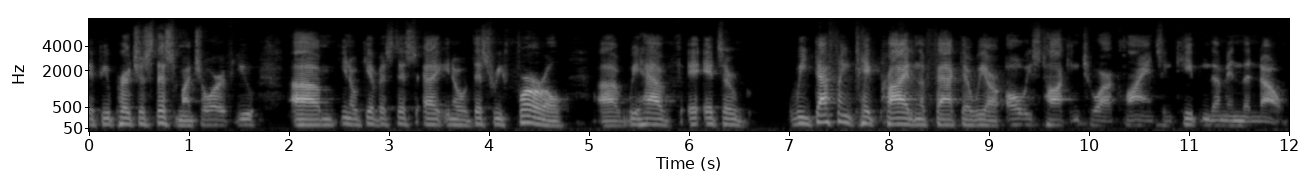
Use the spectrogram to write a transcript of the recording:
if you purchase this much or if you, um, you know, give us this, uh, you know, this referral, uh, we have, it, it's a, we definitely take pride in the fact that we are always talking to our clients and keeping them in the know.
